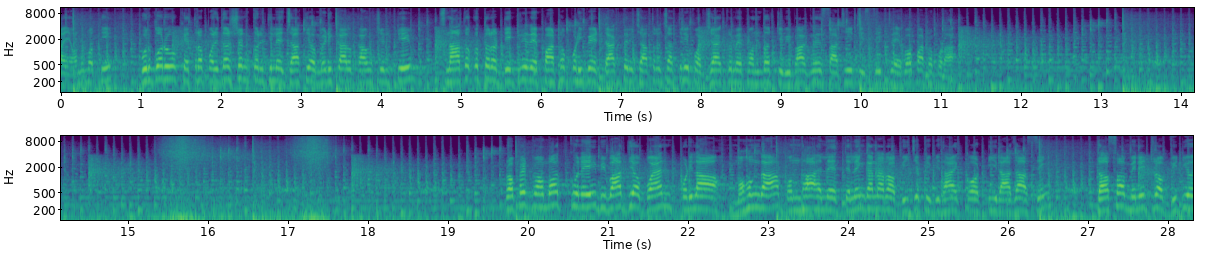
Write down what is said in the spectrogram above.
ପାଇଁ ଅନୁମତି ପୂର୍ବରୁ କ୍ଷେତ୍ର ପରିଦର୍ଶନ କରିଥିଲେ ଜାତୀୟ ମେଡିକାଲ କାଉନସିଲ ଟିମ୍ ସ୍ନାତକୋତ୍ତର ଡିଗ୍ରୀରେ ପାଠ ପଢ଼ିବେ ଡାକ୍ତରୀ ଛାତ୍ରଛାତ୍ରୀ ପର୍ଯ୍ୟାୟକ୍ରମେ ପନ୍ଦରଟି ବିଭାଗରେ ଷାଠିଏଟି ସିଟ୍ରେ ହେବ ପାଠପଢ଼ା प्रफेट महम्मद को नहीं बदय बयान पड़ा महंगा बंधा हेले तेलेानार बीजेपी विधायक टी राजा सिंह दस मिनिट्र भिडियो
